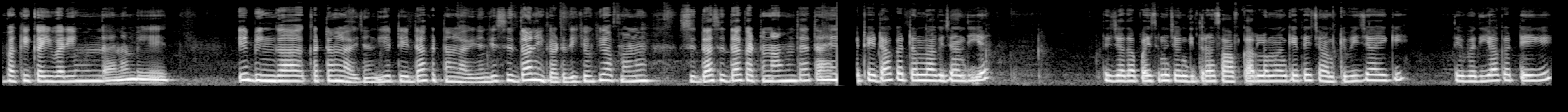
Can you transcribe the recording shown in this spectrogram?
ਬਾਕੀ ਕਈ ਵਾਰੀ ਹੁੰਦਾ ਹੈ ਨਾ ਵੀ ਇਹ ਬਿੰਗਾ ਕੱਟਣ ਲੱਗ ਜਾਂਦੀ ਹੈ ਟੇਢਾ ਕੱਟਣ ਲੱਗ ਜਾਂਦੀ ਹੈ, ਸਿੱਧਾ ਨਹੀਂ ਕੱਟਦੀ ਕਿਉਂਕਿ ਆਪਾਂ ਨੂੰ ਸਿੱਧਾ ਸਿੱਧਾ ਕੱਟਣਾ ਹੁੰਦਾ ਤਾਂ ਇਹ ਟੇਢਾ ਕੱਟਣ ਲੱਗ ਜਾਂਦੀ ਹੈ ਤੇ ਜਦ ਆਪਾਂ ਇਸ ਨੂੰ ਚੰਗੀ ਤਰ੍ਹਾਂ ਸਾਫ਼ ਕਰ ਲਵਾਂਗੇ ਤੇ ਚਮਕ ਵੀ ਜਾਏਗੀ ਤੇ ਵਧੀਆ ਕੱਟੇਗੀ।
